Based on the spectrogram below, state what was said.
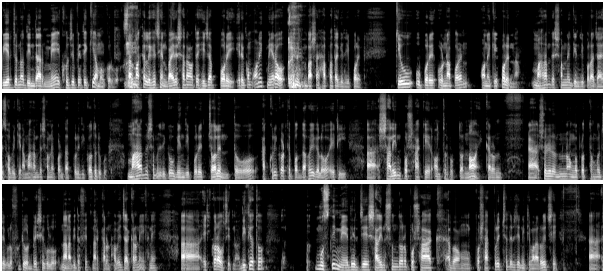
বিয়ের জন্য দিনদার মেয়ে খুঁজে পেতে কি আমল করব? সালমা আক্তার লিখেছেন, বাইরে সাধারণত হিজাব পরে, এরকম অনেক মেয়েরাও বাসায় হাফাতা গেঞ্জি পরেন। কেউ উপরে ওড়না পরেন, অনেকে পরেন না। মাহারামদের সামনে গেঞ্জি পরা জায়েজ হবে কিনা? মাহারামদের সামনে পর্দা করে দিই কতটুকু? মাহারামদের সামনে যদি কেউ গেঞ্জি পরে চলেন, তো আক্ষরিক অর্থে পর্দা হয়ে গেল এটি শালীন পোশাকের অন্তর্ভুক্ত নয়। কারণ শরীরের অন্যান্য অঙ্গ প্রত্যঙ্গ যেগুলো ফুটে উঠবে, সেগুলো নানাবিধ ফিতনার কারণ হবে, যার কারণে এখানে এটি করা উচিত নয়। দ্বিতীয়ত মুসলিম মেয়েদের যে শালীন সুন্দর পোশাক এবং পোশাক পরিচ্ছদের যে নীতিমালা রয়েছে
